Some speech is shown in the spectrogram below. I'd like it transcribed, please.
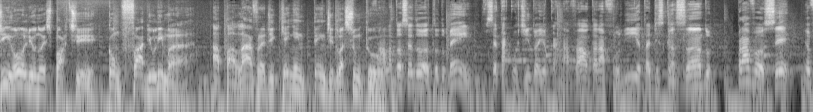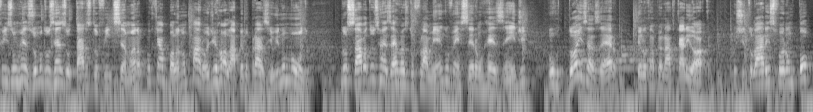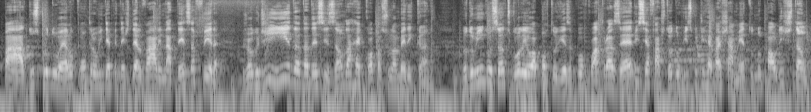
De olho no esporte, com Fábio Lima. A palavra de quem entende do assunto. Fala torcedor, tudo bem? Você tá curtindo aí o carnaval, tá na folia, tá descansando? Para você, eu fiz um resumo dos resultados do fim de semana porque a bola não parou de rolar pelo Brasil e no mundo. No sábado, as reservas do Flamengo venceram Resende por 2 a 0 pelo Campeonato Carioca. Os titulares foram poupados para o duelo contra o Independente Del Valle na terça-feira, jogo de ida da decisão da Recopa Sul-Americana. No domingo, o Santos goleou a Portuguesa por 4 a 0 e se afastou do risco de rebaixamento no Paulistão.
